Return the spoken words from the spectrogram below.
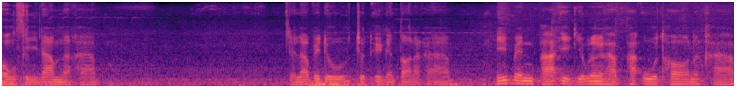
องค์สีดำนะครับ เดี๋ยวเราไปดูจุดอื่นกันต่อนะครับ นี่เป็นพระอีกยุคหนึงครับ พระอูทองนะครับ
